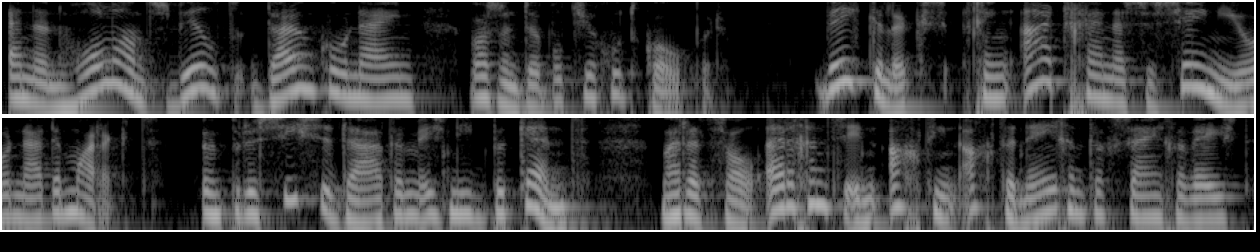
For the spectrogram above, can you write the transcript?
En een Hollands wild duinkonijn was een dubbeltje goedkoper. Wekelijks ging Aardgennissen senior naar de markt. Een precieze datum is niet bekend, maar het zal ergens in 1898 zijn geweest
